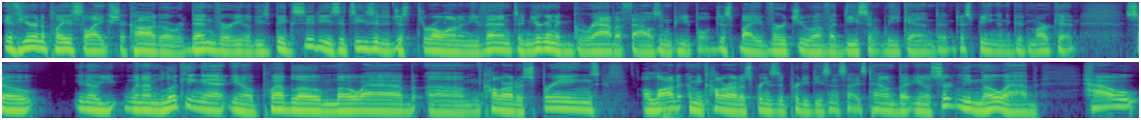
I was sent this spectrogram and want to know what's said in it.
if you're in a place like Chicago or Denver, you know, these big cities, it's easy to just throw on an event and you're going to grab a thousand people just by virtue of a decent weekend and just being in a good market. So, you know, when I'm looking at, you know, Pueblo, Moab, um, Colorado Springs, a lot of, I mean, Colorado Springs is a pretty decent sized town, but, you know, certainly Moab, how,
